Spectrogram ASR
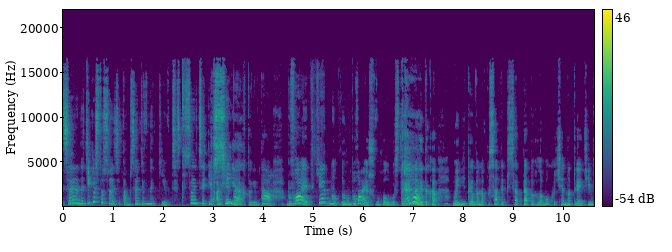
це не тільки стосується там садівників, це стосується і архітекторів. Да. Буває таке, ну, ну буває, що в голову стрельна, і така, мені треба написати 55-ту главу, хоча на третій.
